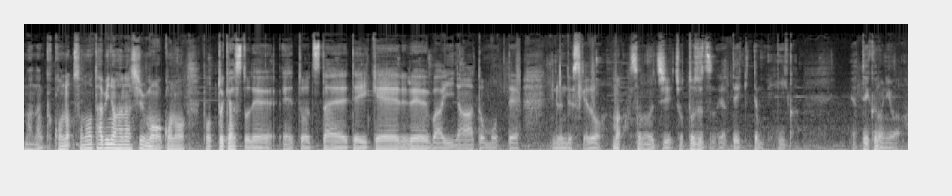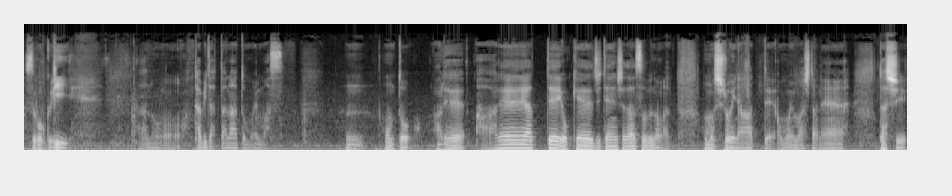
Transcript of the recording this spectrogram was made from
まあなんかこの、その旅の話もこのポッドキャストで、えっ、と、伝えていければいいなと思っているんですけど、まあそのうちちょっとずつやっていってもいいか、やっていくのにはすごくいい、あの旅だったなと思います。うん、本当あれ、あれやって余計自転車で遊ぶのが面白いなって思いましたね。だし、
